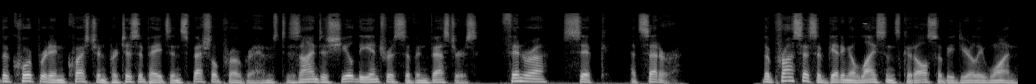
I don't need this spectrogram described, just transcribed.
The corporate in question participates in special programs designed to shield the interests of investors, FINRA, SIPC, etc. The process of getting a license could also be dearly won,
